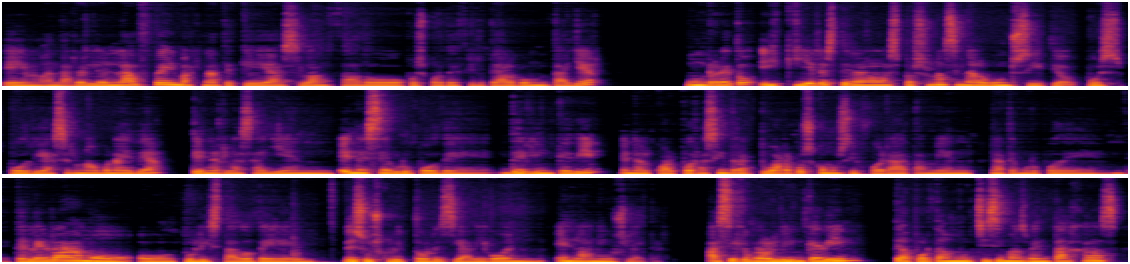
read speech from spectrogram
eh, mandar el enlace, imagínate que has lanzado pues por decirte algo un taller, un reto y quieres tener a las personas en algún sitio, pues podría ser una buena idea tenerlas allí en, ese grupo de, LinkedIn en el cual podrás interactuar pues, como si fuera también un grupo de, Telegram o, tu listado de, suscriptores, ya digo, en, la newsletter. Así que bueno, LinkedIn te aporta muchísimas ventajas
